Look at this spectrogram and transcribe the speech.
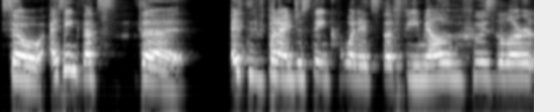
So i think that's the but I just think when it's the female who's the lower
